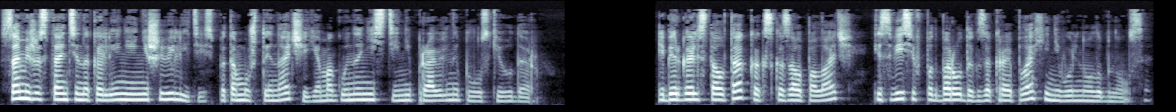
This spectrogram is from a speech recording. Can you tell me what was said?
Сами же станьте на колени и не шевелитесь, потому что иначе я могу нанести неправильный плоский удар». Эбергайль стал так, как сказал палач, и, свесив подбородок за край плахи, невольно улыбнулся.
